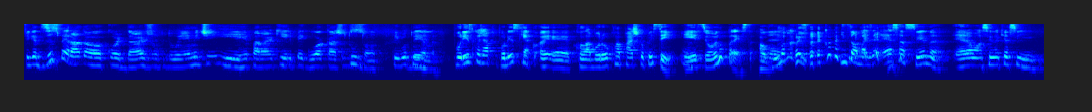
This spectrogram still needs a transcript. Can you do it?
fica desesperada ao acordar junto do Emmett e reparar que ele pegou a caixa de som Pegou tudo. dela. Por isso que eu já, por isso que é, é, colaborou com a parte que eu pensei. Esse homem não presta. Alguma coisa vai acontecer. Então, mas essa cena era uma cena que assim,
